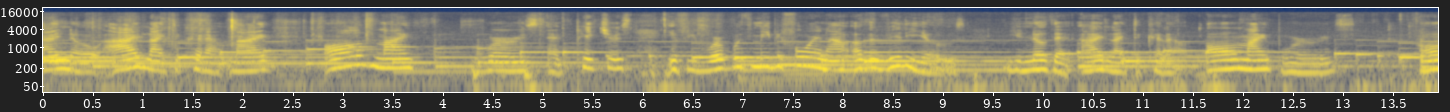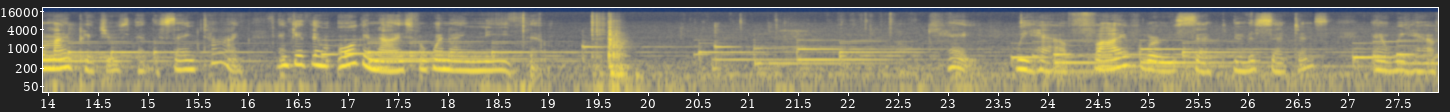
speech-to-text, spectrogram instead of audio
I know. I like to cut out my all of my words and pictures. If you've worked with me before in our other videos, you know that I like to cut out all my words, all my pictures at the same time and get them organized for when I need them. Okay, we have five words in the sentence, and we have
